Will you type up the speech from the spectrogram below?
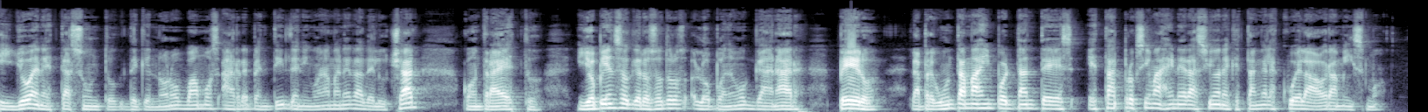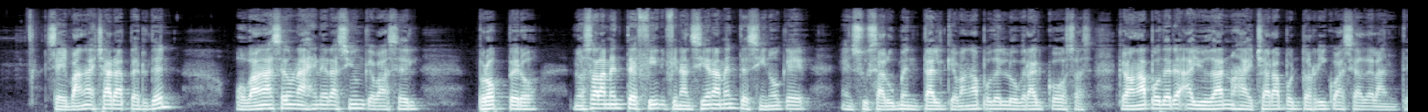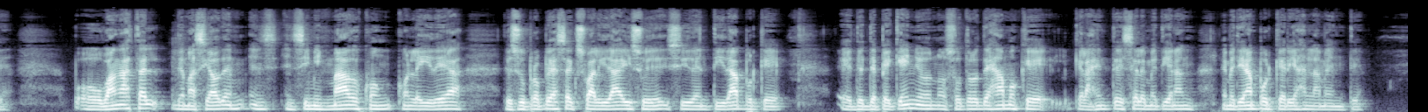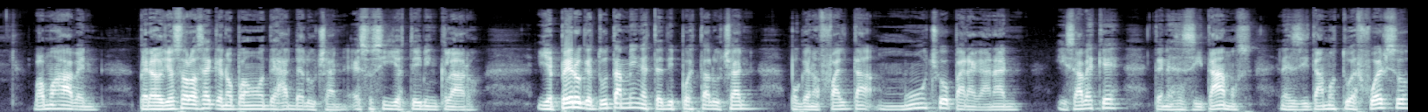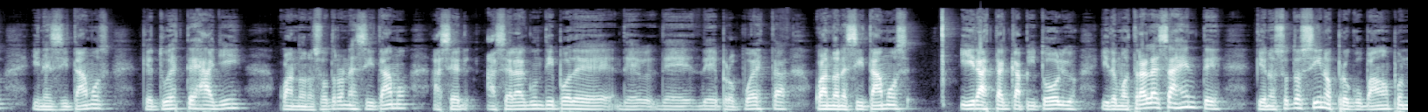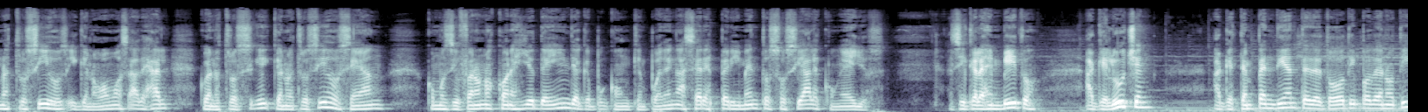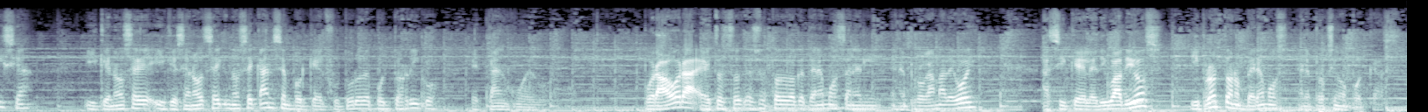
y yo en este asunto, de que no nos vamos a arrepentir de ninguna manera de luchar contra esto. Y yo pienso que nosotros lo podemos ganar, pero la pregunta más importante es, estas próximas generaciones que están en la escuela ahora mismo, ¿se van a echar a perder o van a ser una generación que va a ser próspero, no solamente financieramente, sino que en su salud mental, que van a poder lograr cosas, que van a poder ayudarnos a echar a Puerto Rico hacia adelante? o van a estar demasiado ensimismados con, con, la idea de su propia sexualidad y su, identidad, porque eh, desde pequeños nosotros dejamos que, que, la gente se le metieran, le metieran porquerías en la mente. Vamos a ver. Pero yo solo sé que no podemos dejar de luchar. Eso sí, yo estoy bien claro. Y espero que tú también estés dispuesto a luchar porque nos falta mucho para ganar. Y sabes qué? Te necesitamos. Necesitamos tu esfuerzo y necesitamos que tú estés allí cuando nosotros necesitamos hacer, hacer algún tipo de, de, propuesta, cuando necesitamos ir hasta el Capitolio y demostrarle a esa gente que nosotros sí nos preocupamos por nuestros hijos y que no vamos a dejar que nuestros, que nuestros hijos sean como si fueran unos conejillos de India que, con quien pueden hacer experimentos sociales con ellos. Así que les invito a que luchen, a que estén pendientes de todo tipo de noticias y que no se, y que se no, se, no se cansen porque el futuro de Puerto Rico está en juego. Por ahora, esto, eso es todo lo que tenemos en el, en el programa de hoy. Así que le digo adiós y pronto nos veremos en el próximo podcast.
